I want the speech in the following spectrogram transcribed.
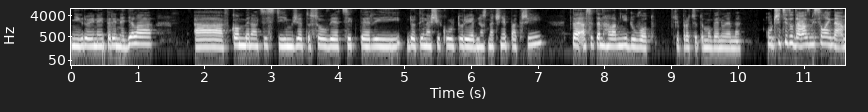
nikdo jiný tady nedělá a v kombinaci s tím, že to jsou věci, které do té naší kultury jednoznačně patří, to je asi ten hlavní důvod, že proč se tomu věnujeme. Určite to dáva zmysel aj nám,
